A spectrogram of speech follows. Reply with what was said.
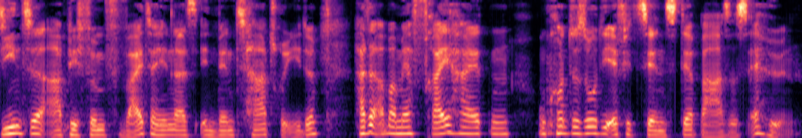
diente AP5 weiterhin als Inventardruide, hatte aber mehr Freiheiten und konnte so die Effizienz der Basis erhöhen.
